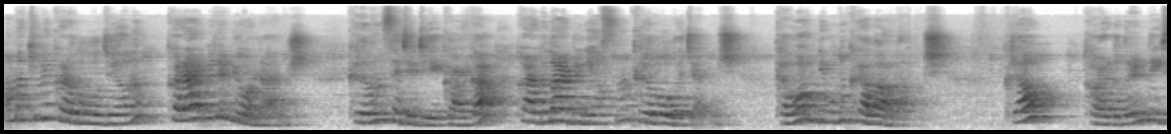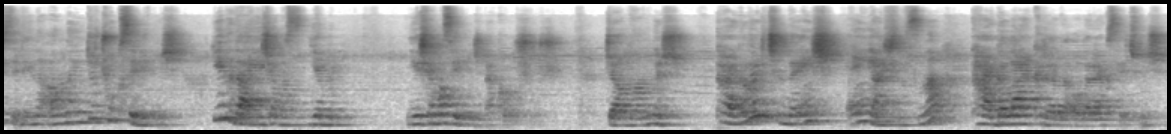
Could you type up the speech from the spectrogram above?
ama kimin kral olacağını karar veremiyorlarmış. Kralın seçeceği karga, kargalar dünyasının kralı olacakmış. Kavani bunu krala anlatmış. Kral, kargaların ne istediğini anlayınca çok sevinmiş. Yeniden yaşama, yaşama sevincine kavuşmuş. Canlanmış. Kargalar içinde en, en yaşlısını kargalar kralı olarak seçmiş.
